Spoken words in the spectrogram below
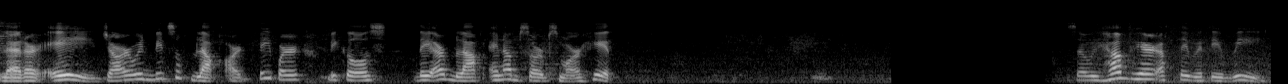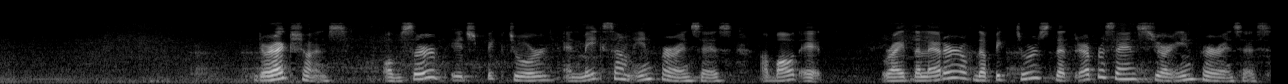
letter A, jar with bits of black art paper because they are black and absorbs more heat. So we have here activity B. Directions. Observe each picture and make some inferences about it. Write the letter of the pictures that represents your inferences.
